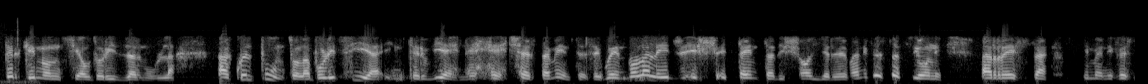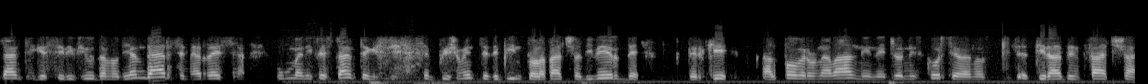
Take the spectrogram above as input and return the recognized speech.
perché non si autorizza nulla. A quel punto la polizia interviene, eh, certamente seguendo la legge, e, tenta di sciogliere le manifestazioni, arresta i manifestanti che si rifiutano di andarsene, arresta un manifestante che si è semplicemente dipinto la faccia di verde perché al povero Navalny nei giorni scorsi avevano tirato in faccia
